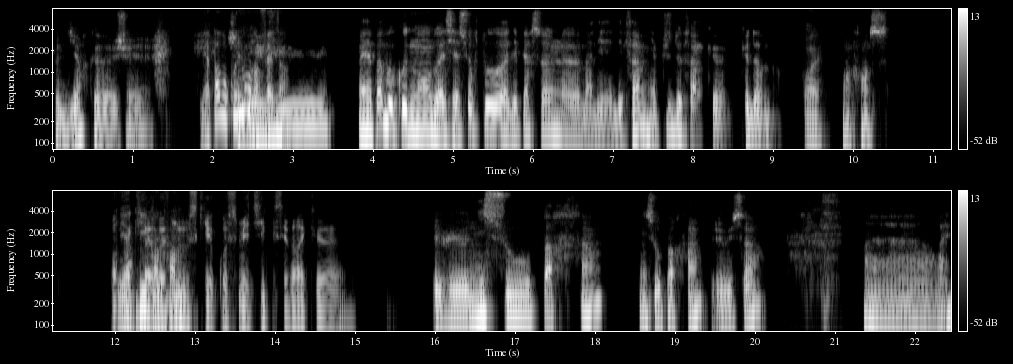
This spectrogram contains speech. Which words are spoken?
peux te dire que j'ai. Mais il n'y a pas beaucoup de monde, en fait. hein. Mais il n'y a pas beaucoup de monde. ouais. Il y a surtout euh, des personnes, bah, des, des femmes. Il y a plus de femmes que, que d'hommes Ouais. en France. Bon, Mais il y a qui après, comme ouais, tout ce qui est cosmétique, c'est vrai que J'ai vu Nissou Parfum. Nissou Parfum, j'ai vu ça. Euh, ouais.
